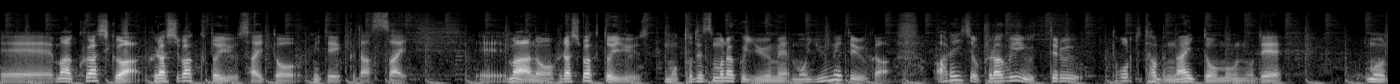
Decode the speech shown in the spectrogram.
えー、まあ、詳しくはフラッシュバックというサイトを見てください。えー、まあ、あのフラッシュバックというもうとてつもなく有名、もう有名というか、あれ以上プラグイン売ってるところって多分ないと思うので、もう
